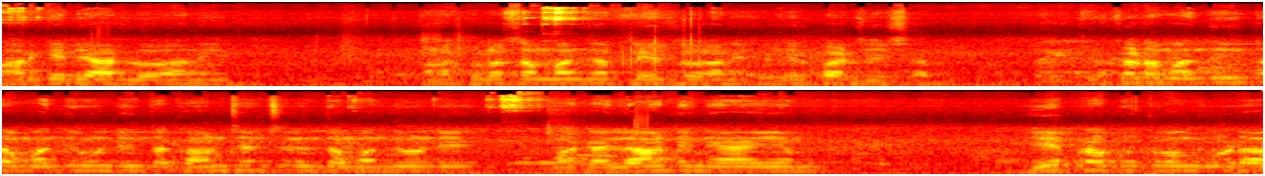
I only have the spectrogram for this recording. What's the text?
మార్కెట్ యార్డులు కానీ మన కుల సంబంధించిన ప్లేస్లు కానీ ఏర్పాటు చేశారు ఇక్కడ మంది ఇంతమంది ఉండి ఇంత కాన్సెన్స్ ఇంతమంది ఉండి మాకు ఎలాంటి న్యాయం ఏ ప్రభుత్వం కూడా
